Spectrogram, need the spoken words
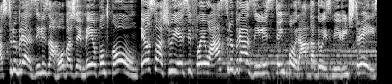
astrobrasilis@gmail.com. Eu sou a Chu e esse foi o Astro Brasilis temporada 2023.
